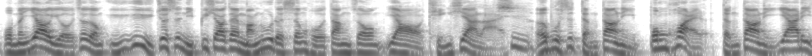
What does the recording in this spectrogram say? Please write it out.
我们要有这种余裕，就是你必须要在忙碌的生活当中要停下来，是，而不是等到你崩坏了，等到你压力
